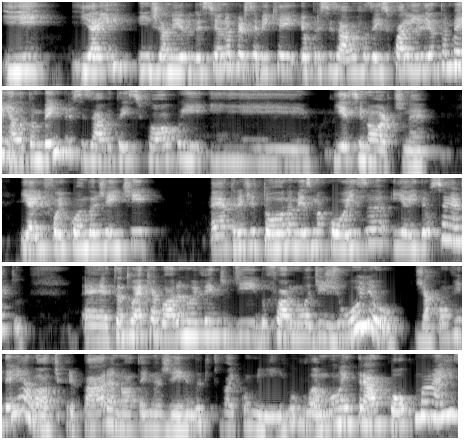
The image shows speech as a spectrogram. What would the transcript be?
E, e aí, em janeiro desse ano, eu percebi que eu precisava fazer isso com a Lilian também. Ela também precisava ter esse foco e, e, e esse norte, né? E aí foi quando a gente é, acreditou na mesma coisa e aí deu certo. É, tanto é que agora no evento de, do Fórmula de julho, já convidei ela, ó, te prepara, anota aí na agenda que tu vai comigo, vamos entrar um pouco mais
